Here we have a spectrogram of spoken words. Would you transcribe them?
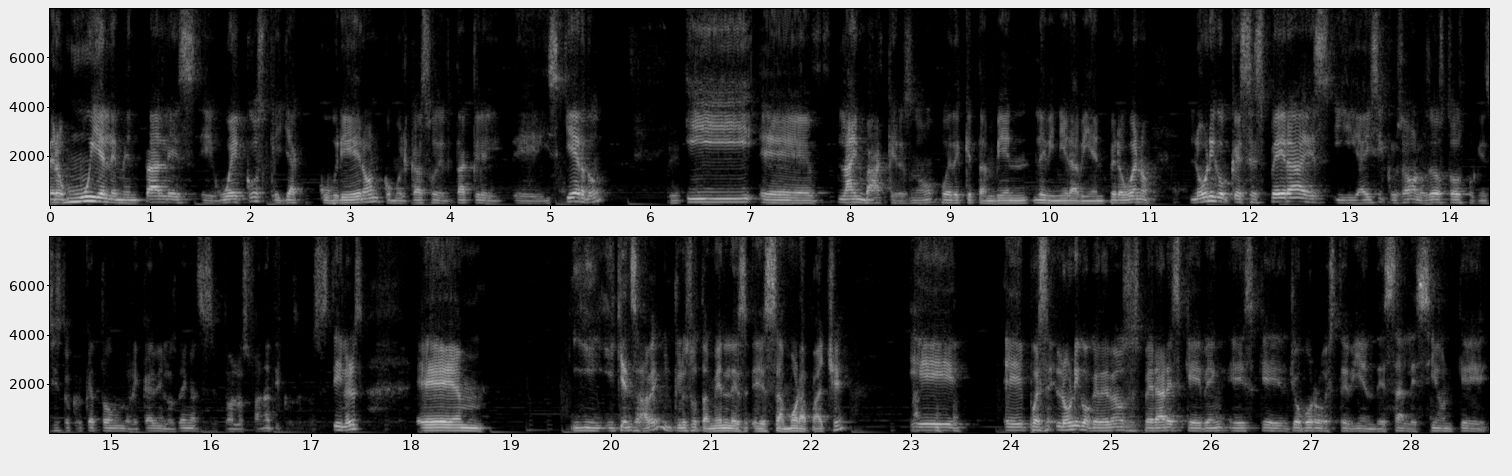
pero muy elementales eh, huecos que ya cubrieron, como el caso del tackle eh, Y eh, linebackers, ¿no? Puede que también le viniera bien. Pero bueno, lo único que se espera es, y ahí sí cruzamos los dedos todos, porque insisto, creo que a todo el mundo le caen bien los Bengals, excepto a los fanáticos de los Steelers. Em, y, quién sabe, incluso también les, es amor apache. pues lo único que debemos esperar es que, ven, es que Joe Burrow esté bien de esa lesión que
